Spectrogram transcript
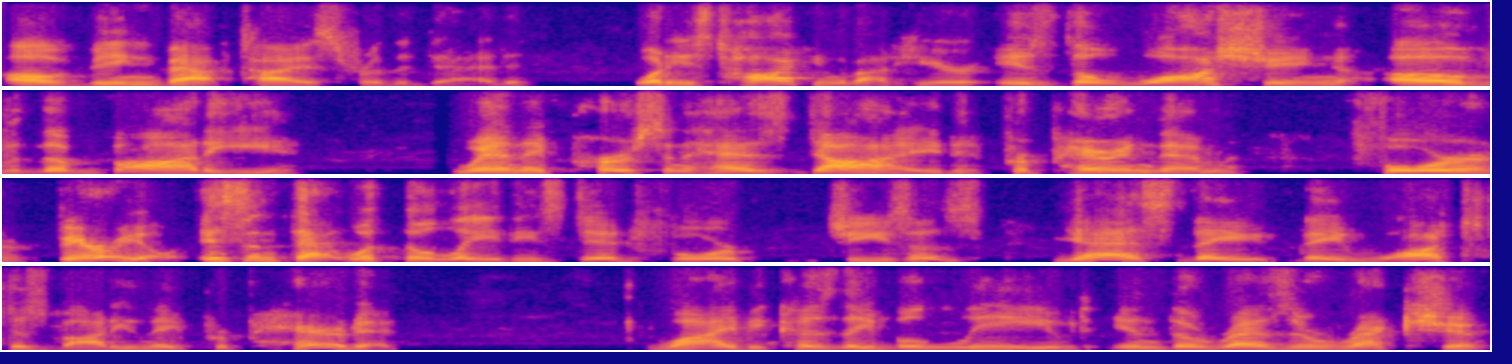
of being baptized for the dead. What he's talking about here is the washing of the body when a person has died, preparing them for burial. Isn't that what the ladies did for Jesus? Yes, they they washed his body and they prepared it. Why? Because they believed in the resurrection.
